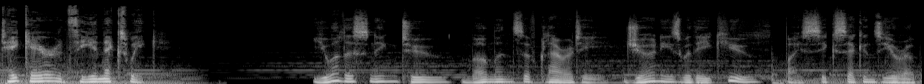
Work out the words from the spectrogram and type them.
Take care and see you next week. You are listening to Moments of Clarity Journeys with EQ by 6 Seconds Europe.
